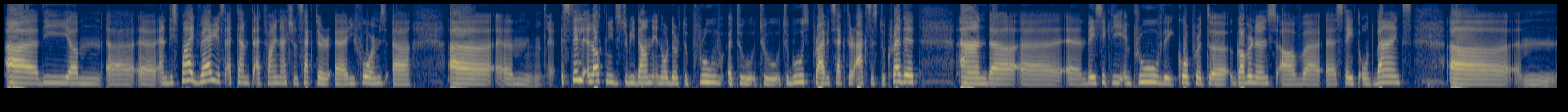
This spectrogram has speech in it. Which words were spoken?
uh, the um, uh, uh, and despite various attempts at financial sector uh, reforms. Uh, uh, um, still, a lot needs to be done in order to prove to to to boost private sector access to credit, and, and basically improve the corporate governance of state-owned banks, um,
